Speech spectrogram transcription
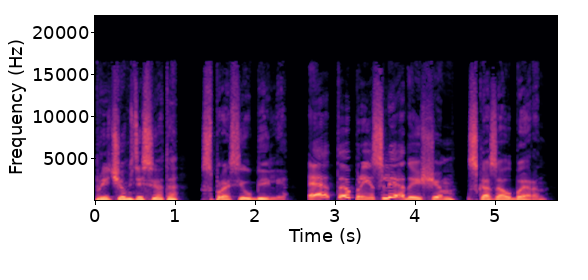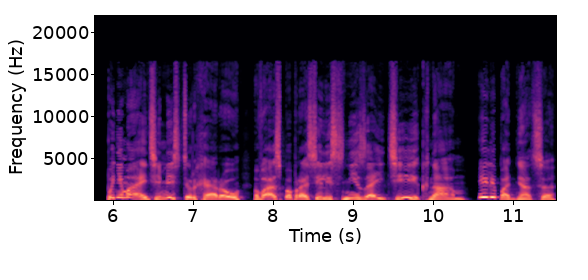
«При чем здесь это?» — спросил Билли. «Это при следующем», — сказал Бэрон. Понимаете, мистер Хэроу, вас попросили снизойти к нам или подняться,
